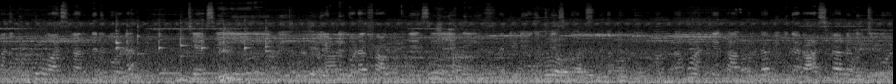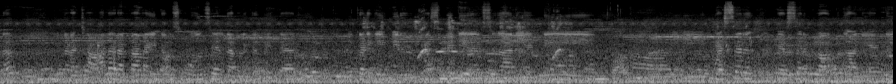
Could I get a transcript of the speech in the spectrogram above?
మన గుంటూరు వాసులందరూ కూడా చేసి కూడా వివిధ రాష్ట్రాల నుంచి కూడా ఇక్కడ చాలా రకాల ఐటమ్స్ హోల్సేల్ ధరలకు పెట్టారు. ఇక్కడికి మీరు డ్రెస్ మెటీరియల్స్ కానివ్వండి ఈ టెస్టర్ టెస్టర్ క్లాత్ కానివ్వండి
